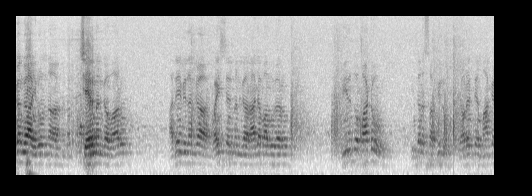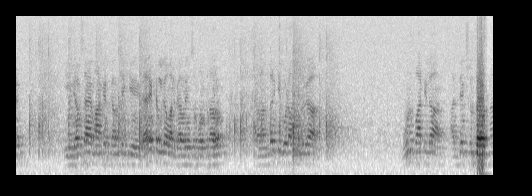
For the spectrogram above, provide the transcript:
భాగంగా ఈ రోజున చైర్మన్గా వారు అదేవిధంగా వైస్ చైర్మన్గా రాజాబాబు గారు వీరితో పాటు ఇతర సభ్యులు ఎవరైతే మార్కెట్ ఈ వ్యవసాయ మార్కెట్ కమిటీకి డైరెక్టర్లుగా వాళ్ళు వ్యవహరించబోతున్నారో వాళ్ళందరికీ కూడా ముందుగా మూడు పార్టీల అధ్యక్షుల తరఫున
